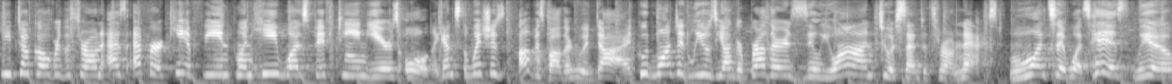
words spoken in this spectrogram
he took over the throne as Emperor Qianfeng when he was 15 years old, against the wishes of his father who had died, who'd wanted Liu's younger brother Ziyuan to ascend to the throne next. Once it was his, Liu,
